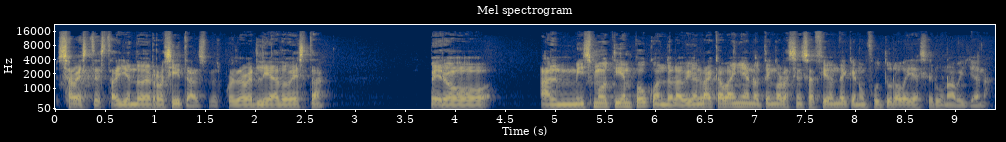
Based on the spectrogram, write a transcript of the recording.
¿sabes? Te está yendo de rositas después de haber liado esta, pero al mismo tiempo, cuando la veo en la cabaña, no tengo la sensación de que en un futuro vaya a ser una villana.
